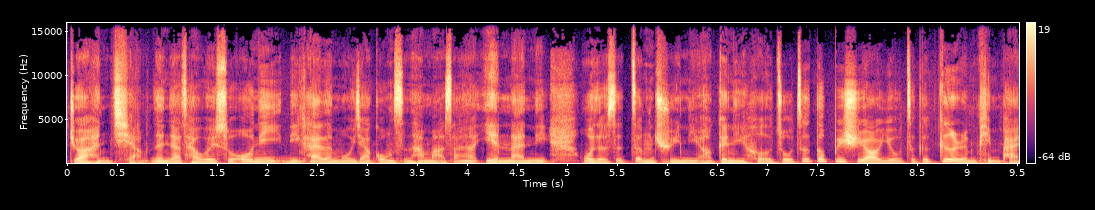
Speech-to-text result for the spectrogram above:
就要很强，人家才会说哦，你离开了某一家公司，他马上要延揽你，或者是争取你啊，跟你合作，这都必须要有这个个人品牌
